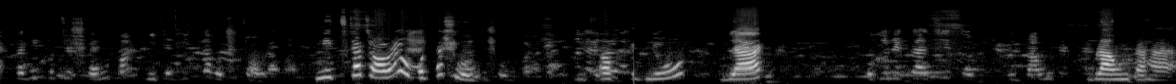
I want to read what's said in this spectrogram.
একটা দিক হচ্ছে সরু পাট নিচের দিকটা হচ্ছে চওড়া পাট নিচটা চওড়া উপরটা সরু ব্লু ব্ল্যাক ওখানে একটা আছে ব্রাউনটা হ্যাঁ।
